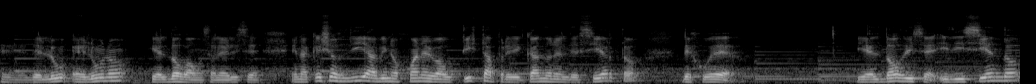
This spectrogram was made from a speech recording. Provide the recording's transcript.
eh, del, el 1 y el 2 vamos a leer, dice, en aquellos días vino Juan el Bautista predicando en el desierto de Judea. Y el 2 dice, y diciendo,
